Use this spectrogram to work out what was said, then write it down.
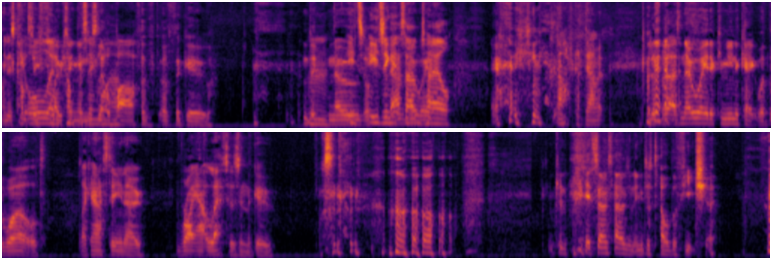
and it's constantly floating in this little worm. bath of, of the goo. and it knows Eat, eating it its has no own tail. Oh god damn it! But, it- but it has no way to communicate with the world. Like it has to, you know, write out letters in the goo. It can- it's so intelligent it can just tell the future.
